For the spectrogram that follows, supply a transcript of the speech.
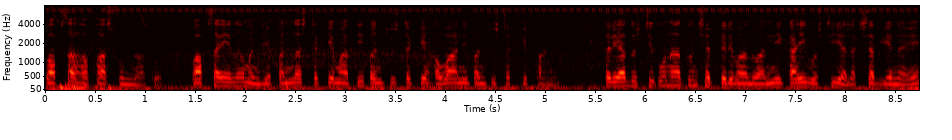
वापसा हा फास्ट होऊन जातो. वापसा येणं म्हणजे पन्नास टक्के माती पंचवीस टक्के हवा आणि पंचवीस टक्के पाणी. तर या दृष्टिकोनातून शेतकरी बांधवांनी काही गोष्टी या लक्षात घेणं आहे.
